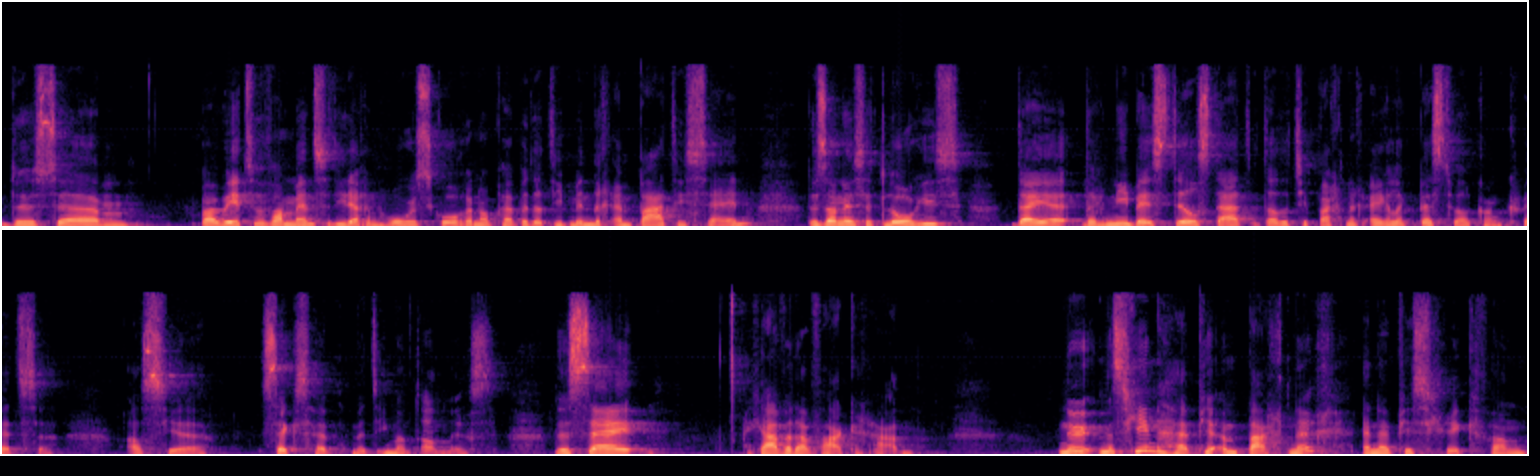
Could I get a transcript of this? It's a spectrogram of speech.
Dus um, wat weten we van mensen die daar een hoge score op hebben, dat die minder empathisch zijn. Dus dan is het logisch dat je er niet bij stilstaat dat het je partner eigenlijk best wel kan kwetsen als je seks hebt met iemand anders. Dus zij gaven dat vaker aan. Nu, misschien heb je een partner en heb je schrik van,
